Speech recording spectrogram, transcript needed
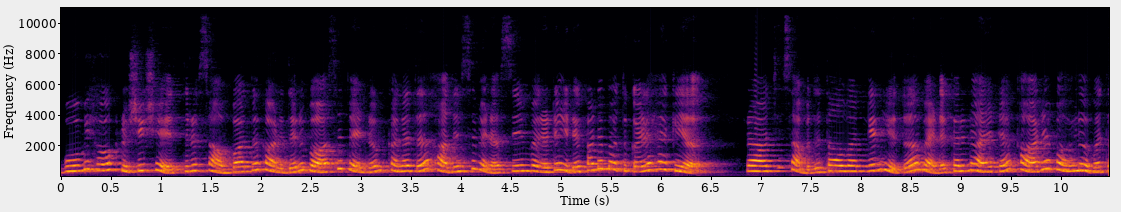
භූමි හෝ කෘෂි ක්ෂේත්‍ර සම්බන්ධ කණදෙනු වාසි පෙන්නුම් කළද හදිසි වෙනස් වීම වලට ඉඩකඩ මතු කළ හැකිය. රාජ්‍ය සබඳතාවන්ගෙන් යුතුව වැඩ කරන අයට කාර්යබහුල ඔබද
